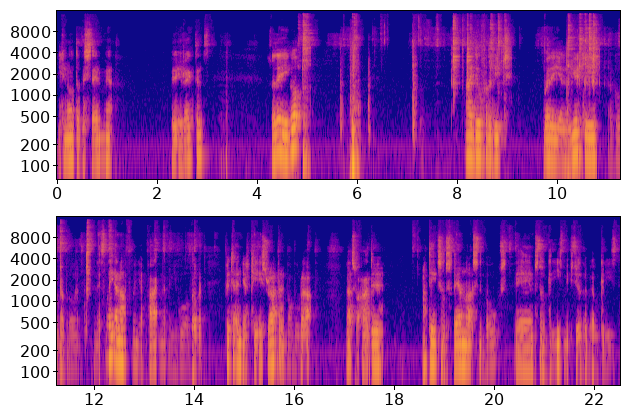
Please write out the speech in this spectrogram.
you can order the stem mate out of So there you go. Ideal for the beach, whether you're in the UK or going abroad. And it's light enough when you're packing it when you go abroad. Put it in your case, wrap it in bubble wrap. That's what I do. I take some spare nuts and bolts, um, some grease, make sure they're well greased,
